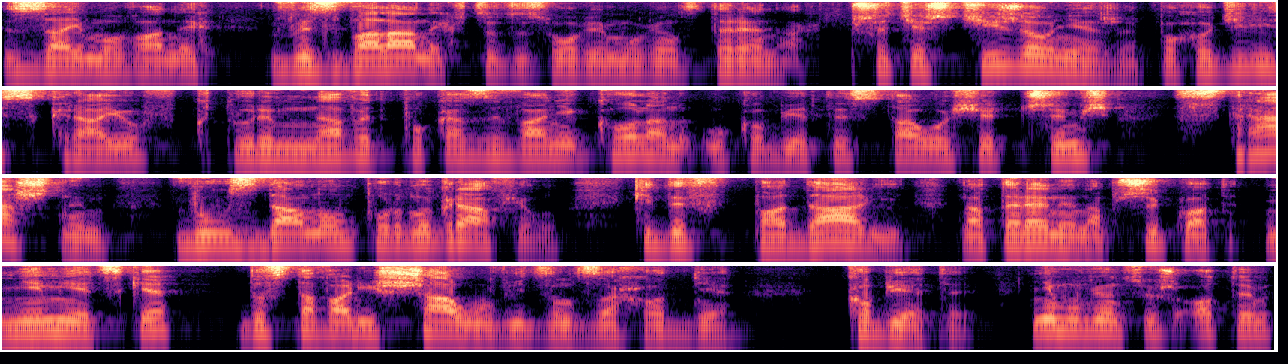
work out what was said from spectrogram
zajmowanych, wyzwalanych w cudzysłowie mówiąc terenach. Przecież ci żołnierze pochodzili z kraju, w którym nawet pokazywanie kolan u kobiety stało się czymś strasznym, wyuzdaną pornografią. Kiedy wpadali na tereny na przykład niemieckie, dostawali szału widząc zachodnie kobiety. Nie mówiąc już o tym,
